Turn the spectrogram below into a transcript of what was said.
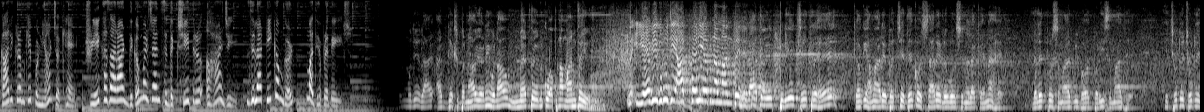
कार्यक्रम के पुण्यार्चक हैं। श्री एक हज़ार आठ दिगम्बर जैन सिद्ध क्षेत्र अहार जी जिला टीकमगढ़ मध्य प्रदेश। मुझे अध्यक्ष बनाओ या नहीं बनाओ मैं तो इनको अपना मानता ही हूँ। ये भी गुरु जी आपको ही अपना मानते हैं। मेरा तो एक प्रिय क्षेत्र है क्योंकि हमारे बच्चे देखो सारे लोगों से मेरा कहना है ललितपुर समाज भी बहुत बड़ी समाज है। ये छोटे छोटे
